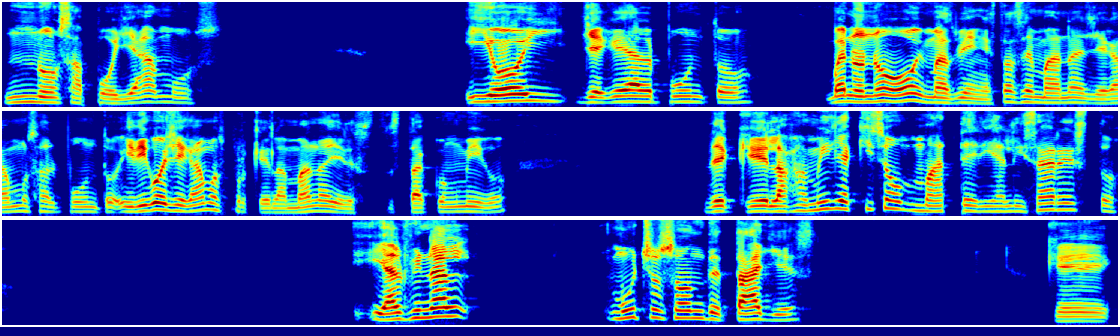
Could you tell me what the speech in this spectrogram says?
nos apoyamos. Y hoy llegué al punto, bueno, no hoy, más bien, esta semana llegamos al punto, y digo llegamos porque la manager está conmigo, de que la familia quiso materializar esto. Y al final, muchos son detalles que,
